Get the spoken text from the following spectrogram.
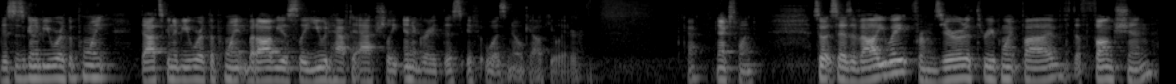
This is gonna be worth a point. That's going to be worth a point, but obviously you would have to actually integrate this if it was no calculator. Okay, next one. So it says evaluate from 0 to 3.5 the function.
